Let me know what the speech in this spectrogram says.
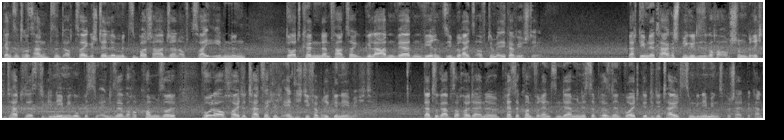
Ganz interessant sind auch zwei Gestelle mit Superchargern auf zwei Ebenen. Dort können dann Fahrzeuge geladen werden, während sie bereits auf dem LKW stehen. Nachdem der Tagesspiegel diese Woche auch schon berichtet hat, dass die Genehmigung bis zum Ende dieser Woche kommen soll, wurde auch heute tatsächlich endlich die Fabrik genehmigt. Dazu gab es auch heute eine Pressekonferenz, in der Ministerpräsident Voigtke die Details zum Genehmigungsbescheid bekannt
